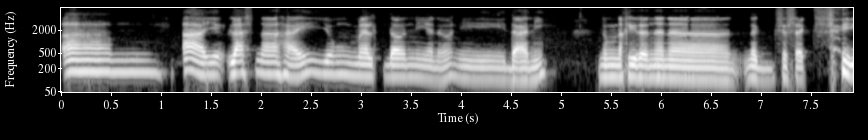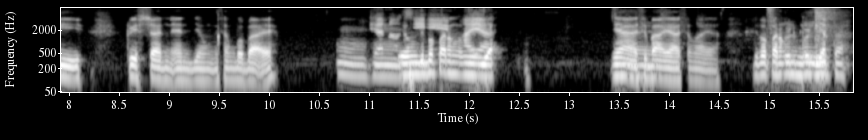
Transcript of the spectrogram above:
um, ah, yung last na high, yung meltdown ni, ano, ni Danny, nung nakita niya na nagsisex si Christian and yung isang babae. Mhm. Yan, oh. Yung, di ba parang Maya. umiiyak? Yeah, Si Maya, si Maya. Di ba parang Bulbulita.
